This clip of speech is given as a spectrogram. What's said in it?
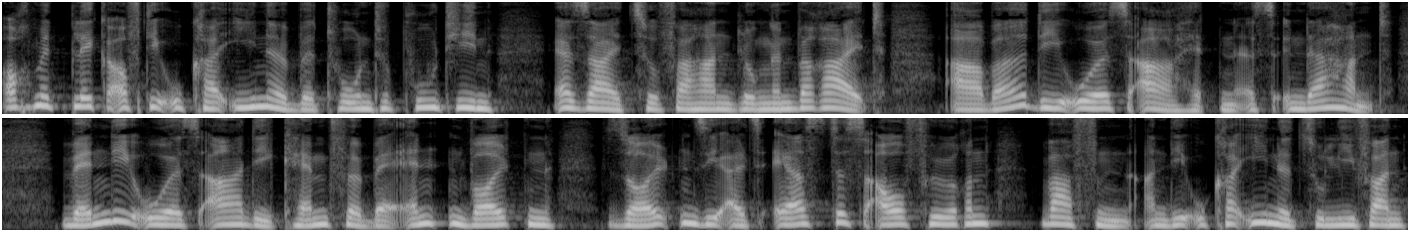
Auch mit Blick auf die Ukraine betonte Putin, er sei zu Verhandlungen bereit. Aber die USA hätten es in der Hand. Wenn die USA die Kämpfe beenden wollten, sollten sie als erstes aufhören, Waffen an die Ukraine zu liefern.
